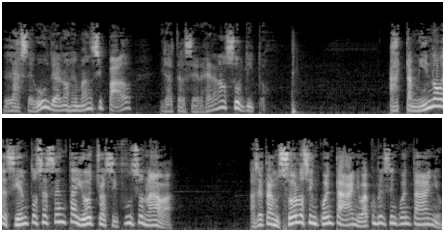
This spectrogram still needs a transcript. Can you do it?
la segunda eran los emancipados y la tercera eran los súbditos. Hasta 1968 así funcionaba. Hace tan solo 50 años, va a cumplir 50 años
